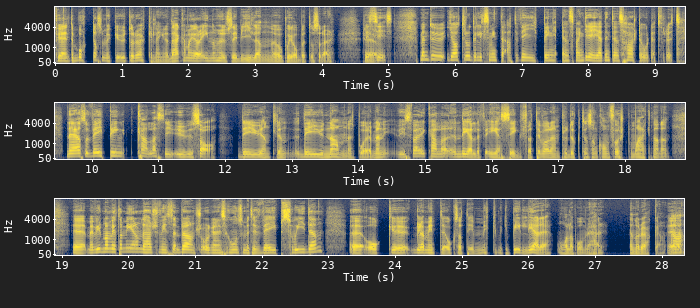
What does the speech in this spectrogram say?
För jag är inte borta så mycket ut och röker längre. Det här kan man göra inomhus, i bilen och på jobbet och sådär. Precis. Men du, jag trodde liksom inte att vaping ens var en grej. Jag hade inte ens hört ordet förut. Nej, alltså vaping kallas det i USA. Det är ju egentligen, det är ju namnet på det, men i Sverige kallar en del det för e-cigg för att det var den produkten som kom först på marknaden. Eh, Men vill man veta mer om det här så finns det en branschorganisation som heter Vape Sweden Eh, och eh, glöm inte också att det är mycket, mycket billigare att hålla på med det här än att röka. Eh, Ja.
